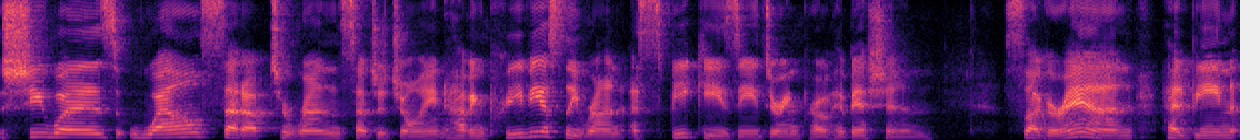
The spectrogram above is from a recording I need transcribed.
She was well set up to run such a joint, having previously run a speakeasy during Prohibition. Slugger Ann had been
